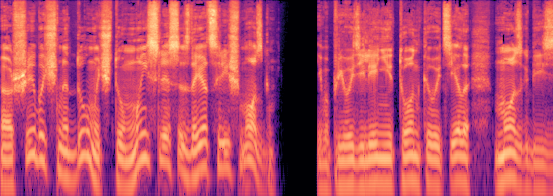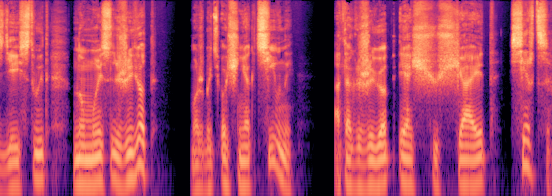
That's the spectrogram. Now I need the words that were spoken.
Ошибочно думать, что мысль создается лишь мозгом, ибо при выделении тонкого тела мозг бездействует, но мысль живет, может быть очень активной, а также живет и ощущает сердце.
